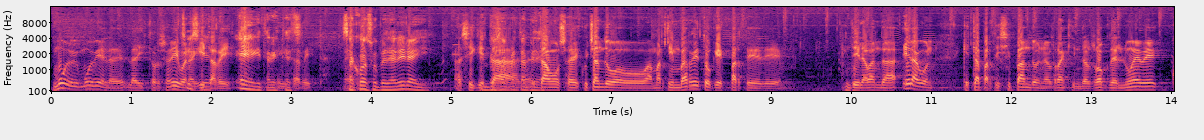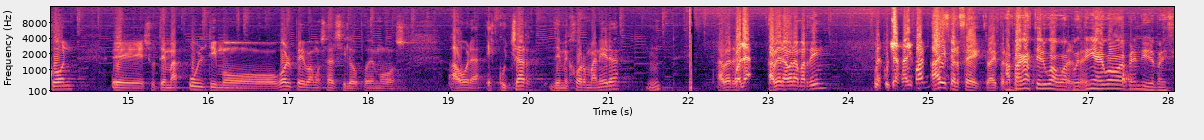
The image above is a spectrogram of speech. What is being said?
Muy, muy bien la, la distorsión. Y bueno, Sí, es guitarrista. Es guitarrista. Es sí. guitarrista. Sacó su pedalera y. Así que a está, pedal. estábamos escuchando a Martín Barreto, que es parte de, de la banda Eragon, que está participando en el ranking del rock del 9 con eh, su tema Último Golpe. Vamos a ver si lo podemos ahora escuchar de mejor manera. ¿Mm? A ver, Hola. a ver ahora Martín. ¿Me escuchás ahí, Juan? Ahí perfecto, ahí perfecto. Apagaste el guagua, porque tenías el guagua prendido, parece.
